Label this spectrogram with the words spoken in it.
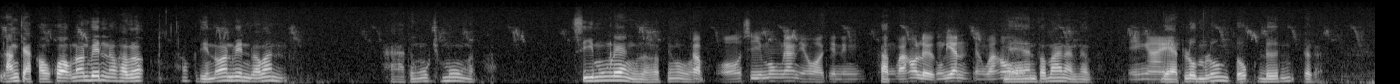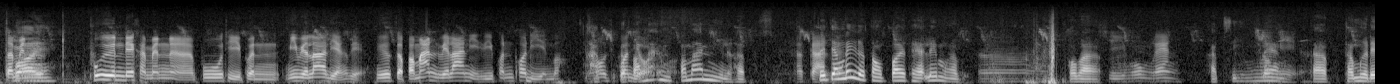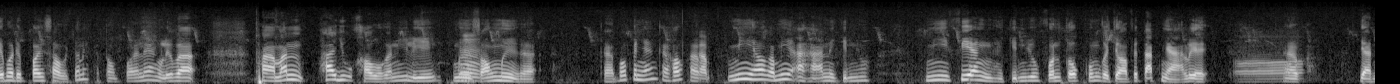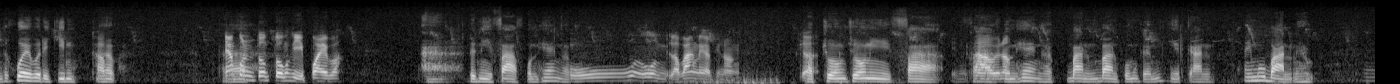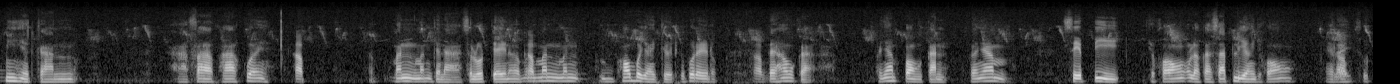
หลังจากเขาคอกนอนเว้นแล้วครับเนาะเขาก็สินอนเว้นประมาณหาถึงหกชั่วโมงครับสี่โมงแรงเหรอครับยังว่าครับอ๋อสี่โมงแรกเนี่ยออกทีหนึงครัจับงหวะเฮาเลิกโรงเรียนจังหวะเฮาแมนประมาณนั้นครับง่ายแดดลมล่มตกเดินแล้วก็ๆแต่แม่ปล่อยนผู้อื่นเด้ค่ะแม่นอ่าผู้ที่เพิ่นมีเวลาเลี้ยงสิคือกับประมาณเวลานี่ที่เพิ่นพอดีเห็นบ่ครับเฮาสิคก็วรปเดียระวมาณประมาณนี้แหละครับอากาศแต่จังได้ก็ต้องปล่อยแทะเล่มครับอ่าเพราะว่าสี่โมงแรง ครับสี่โมงแรงช่วงนี้ถ้าถ้ามือใดบ่ได้ปล่อยเสาจังได้ก็ต้องปล่อยแรงหรือว่า ถ้ามันพายุเข้ากันนี่หลีมือสองมือก็ก็บ่เป็นหยังก็เขาก็มีเขาก็มีอาหารให้กินอยู่ มีเฟี้ยงให้กินอยู่ฝนตกผมก็จอบไปตัดหญ้าเลยอ๋อ ครับยันตะคุ้ยบ่ได้กินครับ แล้คนตรงๆสิปล่อยบ่อ่าเดี๋ยวนี้ฟ้าฝนแห้งครับ โอ้โอ้ระวังเลยครับพี่น้องครับช่วงช่วงนี้ฟ้าเห็นฟ้าข่าวอยู่ฝเนาะนแห้งครับ บ้านบ้านผมก็มีเหตุการณ์ในหมู่บ้านนะครับ มีเหตุการณ์หาฟ้าพาคุ้ยครับครับมันมันก็น่าสลดใจนะครับ ครับมันมันเฮาบ่อยากให้เกิดกับผู้ใดหรอกครับ แต่เฮาก็พยายามป้องกันพยายามเซฟตี้เจ้าของแล้วก็สัตว์เลี้ยงเจ้าของให้หลายที่สุด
